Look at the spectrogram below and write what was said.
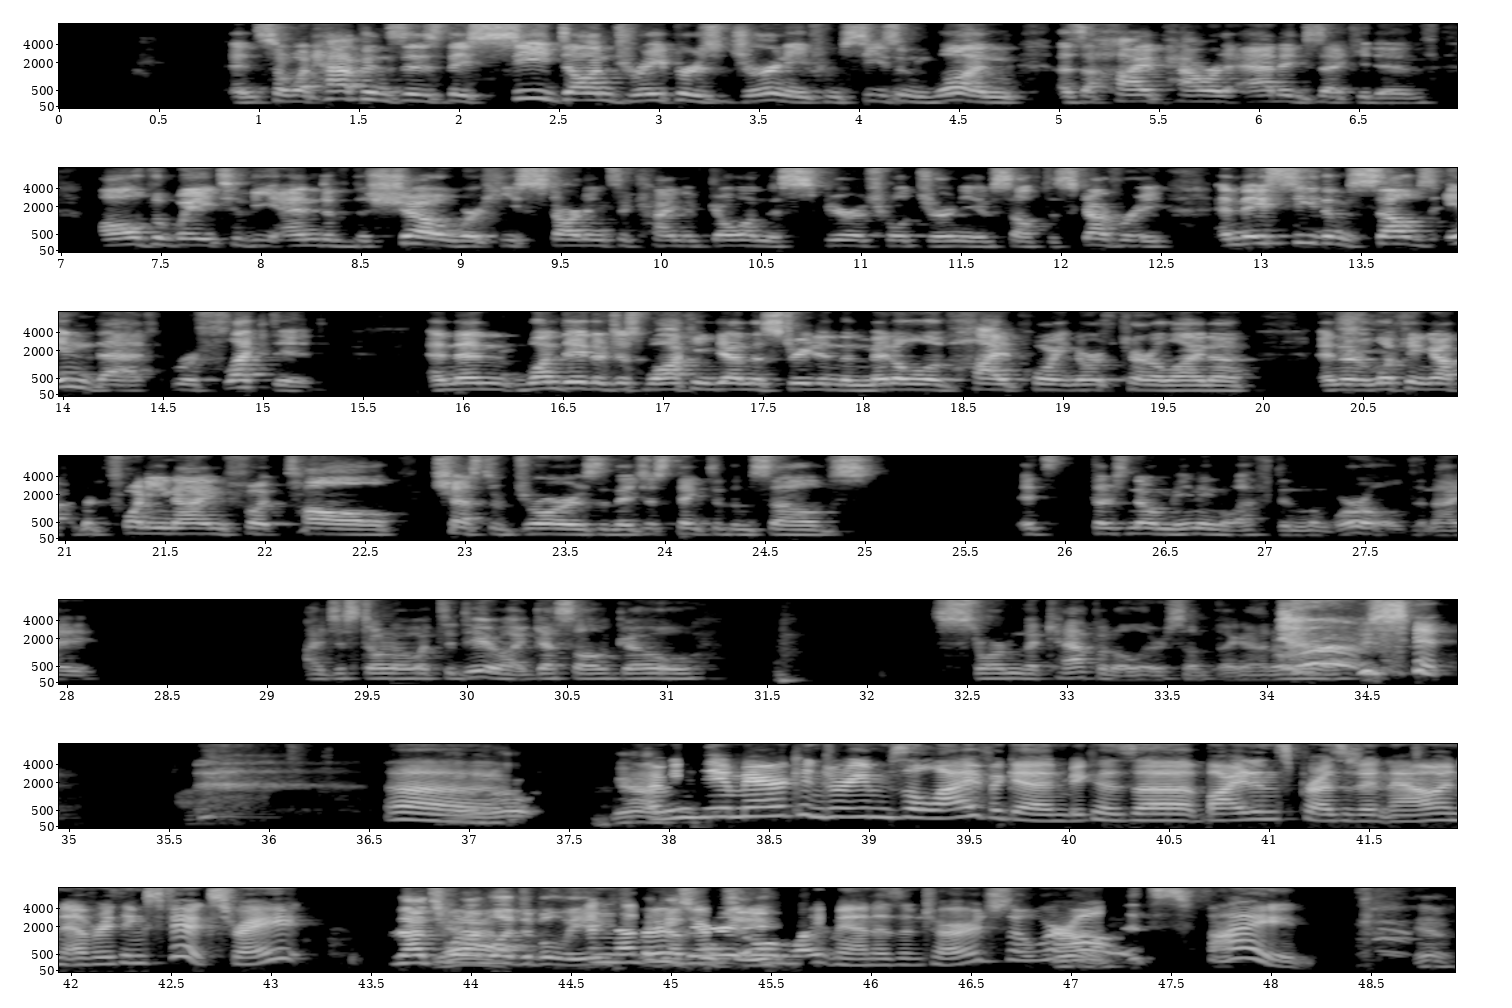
And so what happens is they see Don Draper's journey from season one as a high powered ad executive all the way to the end of the show where he's starting to kind of go on this spiritual journey of self-discovery and they see themselves in that reflected. And then one day they're just walking down the street in the middle of high point north carolina and they're looking up at the 29 foot tall chest of drawers and they just think to themselves it's there's no meaning left in the world and i i just don't know what to do. I guess i'll go storm the capitol or something. I don't know oh, Uh, yeah. I mean, the American dream's alive again because uh, Biden's president now and everything's fixed, right? That's yeah. what I'm led to believe. Another very we'll old white man is in charge, so we're yeah. all it's fine. Yeah.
